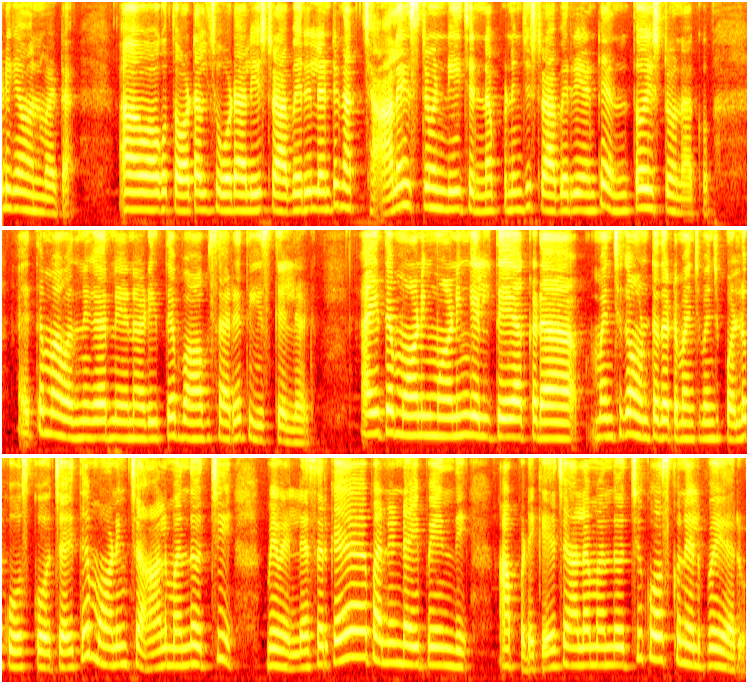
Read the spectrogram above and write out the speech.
అడిగామన్నమాట. ఒక తోటలు చూడాలి. స్ట్రాబెర్రీలు అంటే నాకు చాలా ఇష్టం అండి చిన్నప్పటి నుంచి స్ట్రాబెర్రీ అంటే ఎంతో ఇష్టం నాకు. అయితే మా వదిన గారు నేను అడిగితే బాబు సరే తీసుకెళ్ళాడు. అయితే మార్నింగ్ మార్నింగ్ వెళ్తే అక్కడ మంచిగా ఉంటుందట. మంచి మంచి పళ్ళు కోసుకోవచ్చు. అయితే మార్నింగ్ చాలామంది వచ్చి మేము వెళ్ళేసరికే పన్నెండు అయిపోయింది. అప్పటికే చాలామంది వచ్చి కోసుకుని వెళ్ళిపోయారు.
